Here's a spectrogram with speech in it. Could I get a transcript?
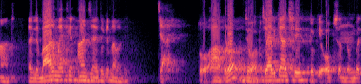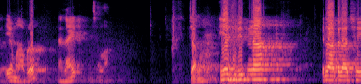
આઠ. એટલે બારમાંથી આઠ જાય તો કેટલા વધે? ચાર. તો આ આપણો જવાબ ચાર ક્યાં છે? તો કે ઓપ્શન નંબર એ માં આપણો રાઈટ જવાબ. ચાલો, એ જ રીતના કેટલા આપેલા છે?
